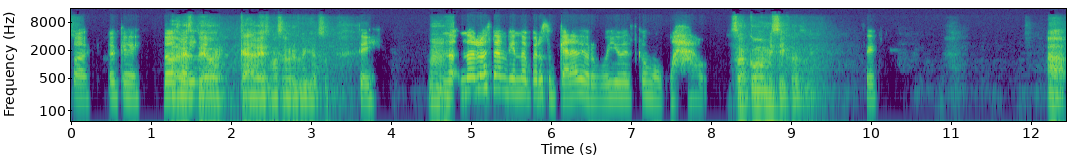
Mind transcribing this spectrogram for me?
Fuck, ok. cada vez peor, cada vez más orgulloso. Sí. Mm. No, no lo están viendo, pero su cara de orgullo es como, wow. Son como mis hijos, güey. Sí. Ah,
